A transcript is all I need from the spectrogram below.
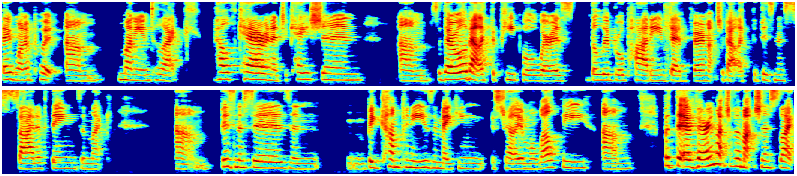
they want to put um, money into, like, healthcare and education. Um, so they're all about like the people, whereas the Liberal Party they're very much about like the business side of things and like um, businesses and big companies and making Australia more wealthy. Um, but they're very much of a muchness. Like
